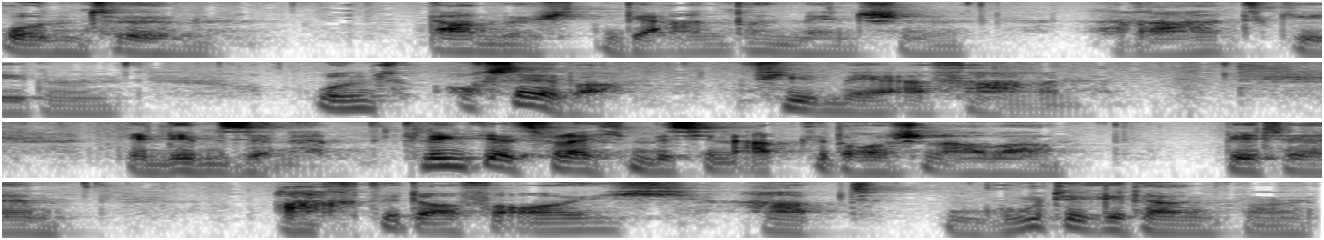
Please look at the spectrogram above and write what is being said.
Und äh, da möchten wir anderen Menschen Rat geben und auch selber viel mehr erfahren. In dem Sinne, klingt jetzt vielleicht ein bisschen abgedroschen, aber bitte achtet auf euch, habt gute Gedanken,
